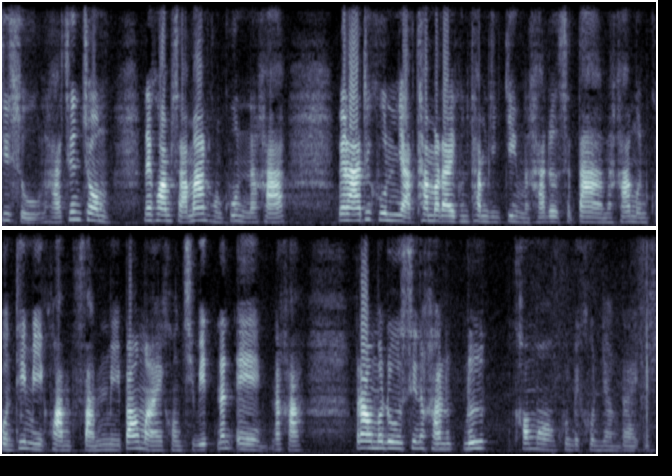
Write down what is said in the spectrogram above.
ที่สูงนะคะ ชื่นชมในความสามารถของคุณนะคะ เวลาที่คุณอยากทำอะไรคุณทำจริง ๆ นะคะเดอะสตาร์นะคะ เหมือนคนที่มีความฝันมีเป้าหมายของชีวิตนั่นเองนะคะ เรามาดูสินะคะลึกๆ เขามองคุณเป็นคนอย่างไรอีก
